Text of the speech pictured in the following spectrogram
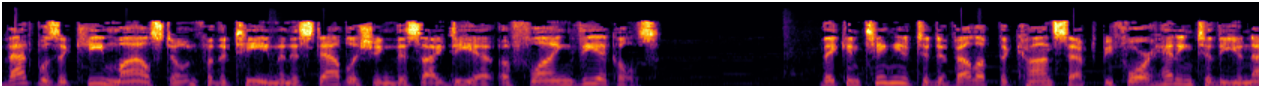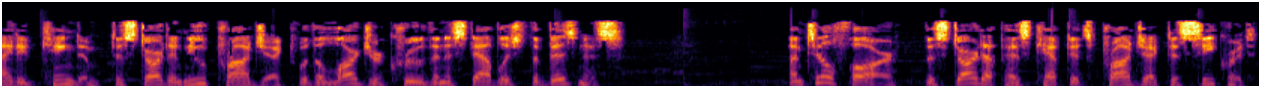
That was a key milestone for the team in establishing this idea of flying vehicles. They continued to develop the concept before heading to the United Kingdom to start a new project with a larger crew than established the business. Until far, the startup has kept its project a secret,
